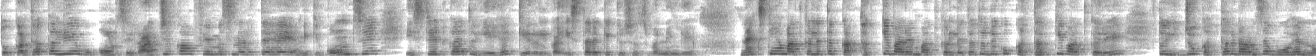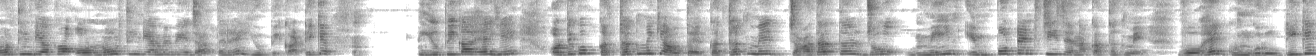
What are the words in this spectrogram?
तो कथकली है, वो कौन से राज्य का फ़ेमस नृत्य है? यानी कि कौन से स्टेट का है? तो ये है केरल का। इस तरह के क्वेश्चन बनेंगे। नेक्स्ट यहाँ बात कर लेते हैं, कथक के बारे में बात कर लेते हैं। तो देखो, कथक की बात करें तो जो कथक डांस है, वो है नॉर्थ इंडिया का और नॉर्थ इंडिया में भी ये ज़्यादातर है यूपी का ठीक है? यूपी का है ये। और देखो, कथक में क्या होता है? कथक में ज़्यादातर जो मेन इम्पोर्टेंट चीज़ है ना कथक में, वो है घुंघरू, ठीक है?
